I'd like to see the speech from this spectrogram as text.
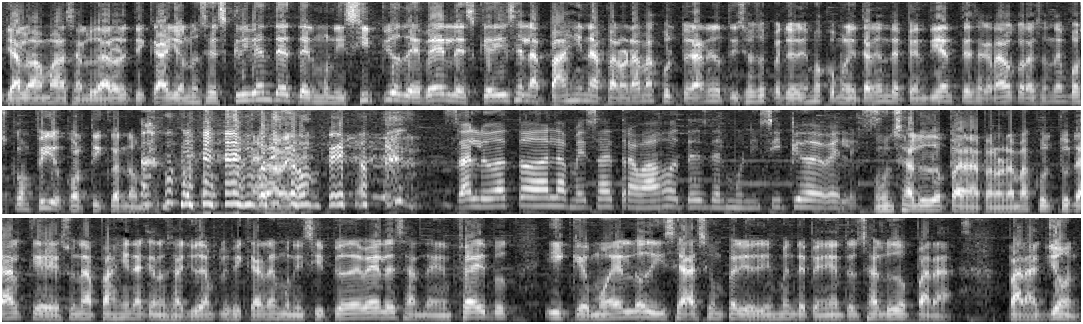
Ya lo vamos a saludar ahorita. Ellos nos escriben desde el municipio de Vélez. ¿Qué dice la página Panorama Cultural y Noticioso Periodismo Comunitario Independiente Sagrado Corazón de Vos Confío? Cortico el nombre. Saludo a toda la mesa de trabajo desde el municipio de Vélez. Un saludo para Panorama Cultural, que es una página que nos ayuda a amplificar en el municipio de Vélez en Facebook y que, como él lo dice, hace un periodismo independiente. Un saludo para, para John.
